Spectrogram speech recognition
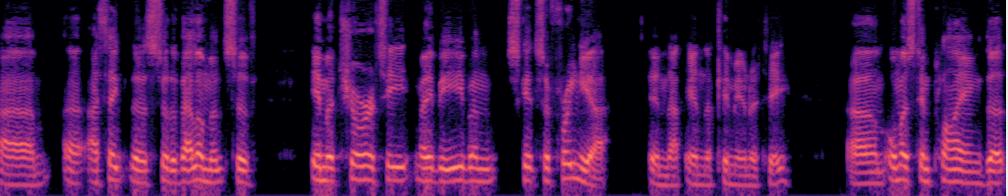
Um, uh, I think there's sort of elements of immaturity, maybe even schizophrenia in that in the community, um, almost implying that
